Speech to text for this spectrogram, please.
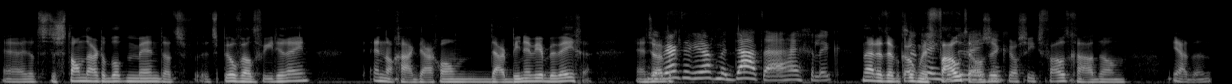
Eh, dat is de standaard op dat moment. Dat is het speelveld voor iedereen. En dan ga ik daar gewoon daar binnen weer bewegen. En je heb ik- werkt ook heel erg met data eigenlijk. Nou, dat heb ik Zo ook met fouten. Als, ik, als iets fout gaat, dan, ja, dan,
